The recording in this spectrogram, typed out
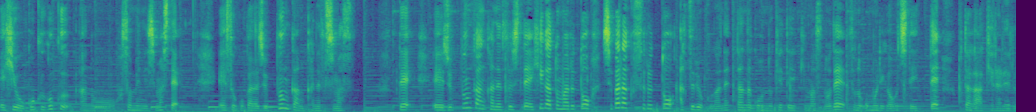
え、火をごくごく、あの細めにしまして、えそこから10分間加熱します。で、えー、10分間加熱して火が止まるとしばらくすると圧力がねだんだんこう抜けていきますのでその重りが落ちていって蓋が開けられるっ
